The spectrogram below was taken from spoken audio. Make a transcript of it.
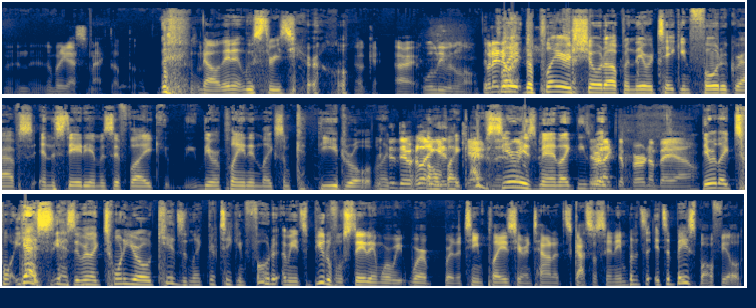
Nobody got smacked up though. no, they didn't lose 3-0. okay, all right, we'll leave it alone. The, but play, anyway, the players showed up and they were taking photographs in the stadium as if like they were playing in like some cathedral. I'm Like, They were, like, oh Canada, I'm serious, like- man. Like these were like like, the Bernabeu. they were like tw- yes, yes, they were like 20 year old kids and like they're taking photo. I mean, it's a beautiful stadium where we where where the team plays here in town at Scottsdale Stadium, but it's it's a baseball field.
